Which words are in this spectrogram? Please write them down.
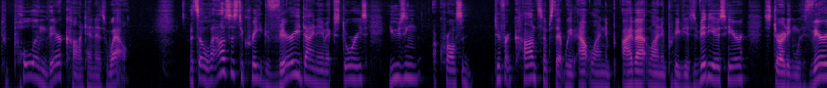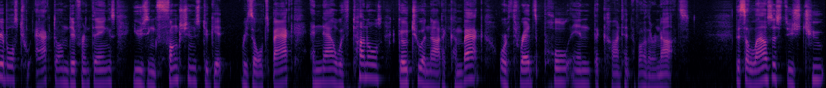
to pull in their content as well. This allows us to create very dynamic stories using across different concepts that we've outlined in, I've outlined in previous videos here, starting with variables to act on different things, using functions to get results back, and now with tunnels, go to a knot and come back, or threads pull in the content of other knots. This allows us to use two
